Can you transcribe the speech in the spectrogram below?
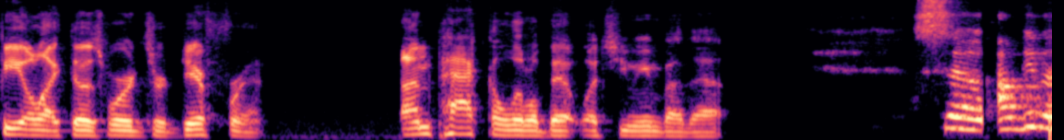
feel like those words are different. Unpack a little bit what you mean by that. So I'll give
